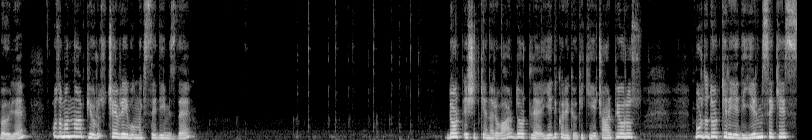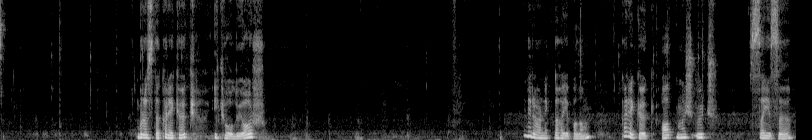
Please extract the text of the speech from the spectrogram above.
Böyle. O zaman ne yapıyoruz? Çevreyi bulmak istediğimizde dört eşit kenarı var. 4 ile 7 karekök 2'yi çarpıyoruz. Burada 4 kere 7 28. Burası da karekök 2 oluyor. Bir örnek daha yapalım. Karekök 63 sayısı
